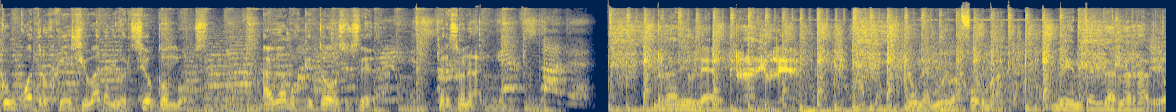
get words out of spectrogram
Con 4G lleva la diversión con vos. Hagamos que todo suceda. Personal. Radio LED. Radio LED. Una nueva forma de entender la radio.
